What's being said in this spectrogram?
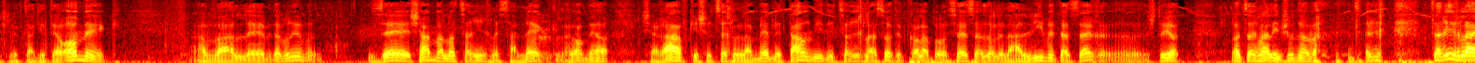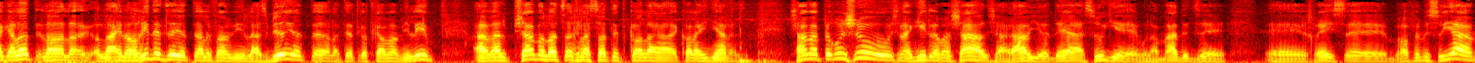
יש לו קצת יותר עומק, אבל מדברים, זה שם לא צריך לסלק. אני לא אומר שרב, כשהוא צריך ללמד לתלמיד, הוא צריך לעשות את כל הפרוסס הזה, להעלים את השכל, שטויות. לא צריך להעלים שום דבר. צריך, צריך להגלות, לא, לא, אולי להוריד את זה יותר לפעמים, להסביר יותר, לתת עוד כמה מילים, אבל שם לא צריך לעשות את כל, ה, כל העניין הזה. שם הפירוש הוא, שנגיד למשל, שהרב יודע סוגיה, הוא למד את זה אה, באופן מסוים,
